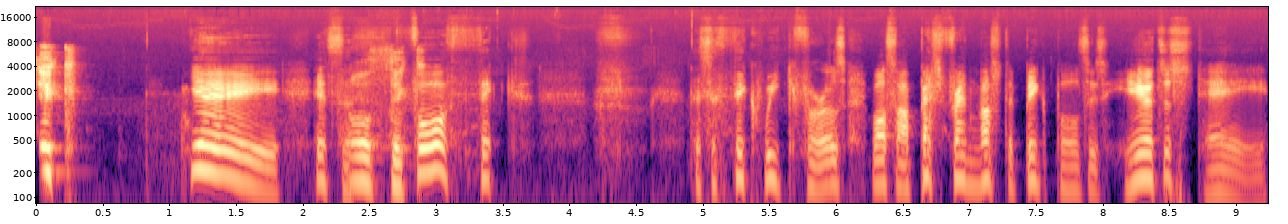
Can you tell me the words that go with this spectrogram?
Thick. Yay! It's a All thick. fourth thick. There's a thick week for us, whilst our best friend Master Big Balls is here to stay.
